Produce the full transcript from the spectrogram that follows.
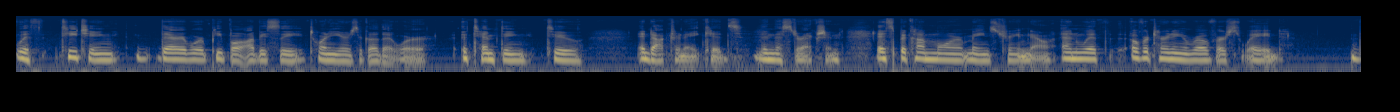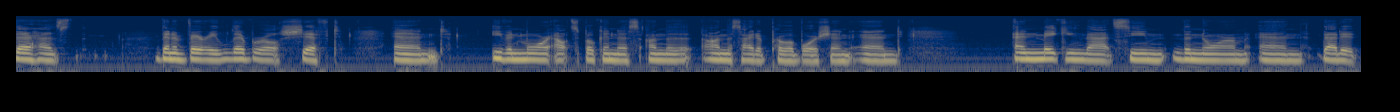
with teaching, there were people obviously 20 years ago that were attempting to indoctrinate kids in this direction. It's become more mainstream now. And with overturning Roe versus Wade, there has been a very liberal shift and even more outspokenness on the on the side of pro-abortion and and making that seem the norm and that it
